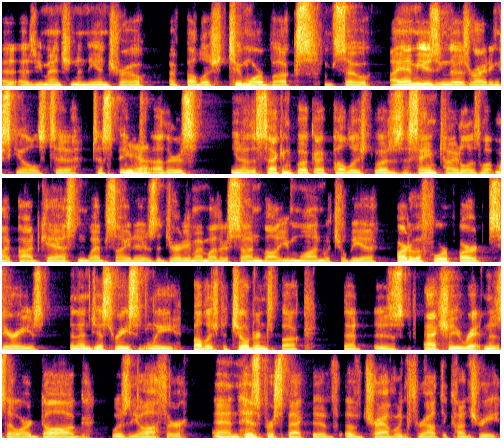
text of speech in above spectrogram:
as you mentioned in the intro i've published two more books. So i am using those writing skills to to speak yeah. to others. You know the second book i published was the same title as what my podcast and website is the journey of my mother's son volume one which will be a part of a four part series. And then just recently published a children's book that is actually written as though our dog was the author and his perspective of traveling throughout the country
